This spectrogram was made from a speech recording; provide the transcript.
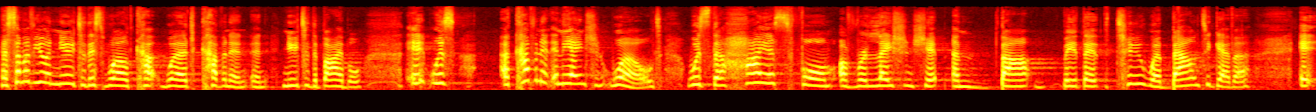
Now, some of you are new to this word, word covenant and new to the Bible. It was a covenant in the ancient world was the highest form of relationship and the two were bound together. It,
